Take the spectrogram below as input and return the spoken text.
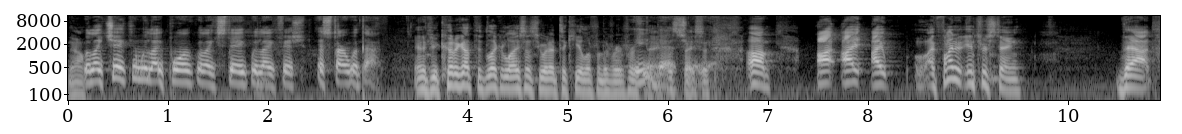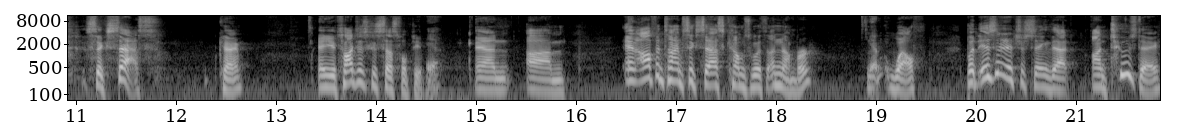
Yeah. We like chicken, we like pork, we like steak, we like fish. Let's start with that. And if you could have got the liquor license, you would have tequila from the very first Yeah, day. Let's that's face right, it. Um, I, I, I, I find it interesting that success, okay, and you talk to successful people, Yeah. and um, and oftentimes success comes with a number, Yep. wealth. But isn't it interesting that on Tuesday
